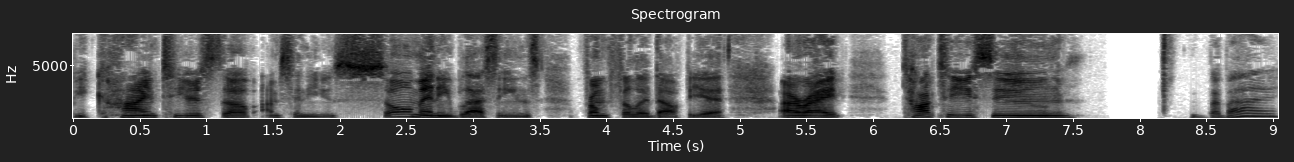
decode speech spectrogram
Be kind to yourself. I'm sending you so many blessings from Philadelphia. All right. Talk to you soon. Bye bye.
